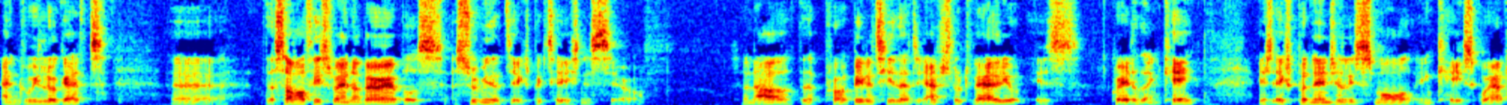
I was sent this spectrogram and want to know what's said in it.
And we look at uh, the sum of these random variables, assuming that the expectation is zero. So now the probability that the absolute value is greater than k is exponentially small in k squared.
